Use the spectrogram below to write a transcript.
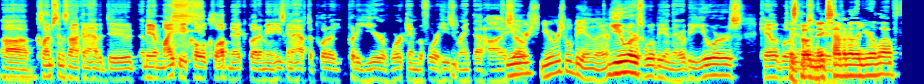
Uh, Clemson's not going to have a dude. I mean, it might be Cole Klubnik, but I mean, he's going to have to put a put a year of work in before he's ranked that high. Ewers, so Ewers will be in there. Ewers will be in there. It'll be Ewers, Caleb Williams. Does Bo Nix have another year left?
